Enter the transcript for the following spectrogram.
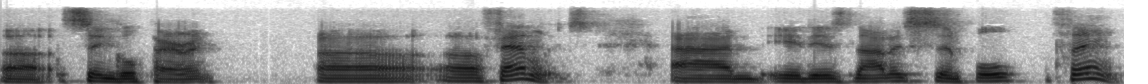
uh, single parent uh, uh, families. And it is not a simple thing.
